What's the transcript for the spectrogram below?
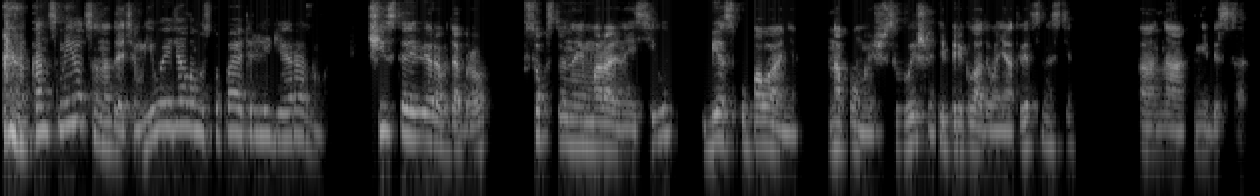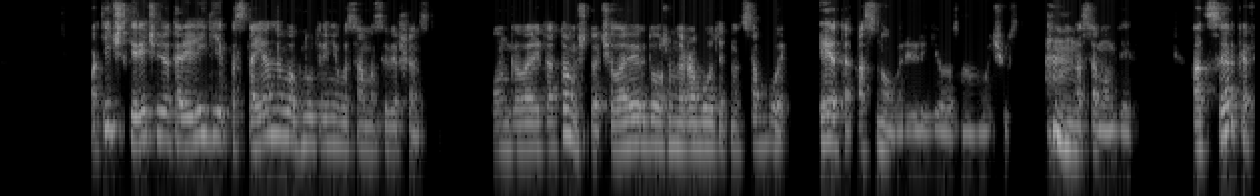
Кант смеется над этим. Его идеалом выступает религия разума. Чистая вера в добро, в собственные моральные силы, без упования на помощь свыше и перекладывания ответственности а, на небеса. Фактически речь идет о религии постоянного внутреннего самосовершенства. Он говорит о том, что человек должен работать над собой. Это основа религиозного чувства на самом деле. А церковь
